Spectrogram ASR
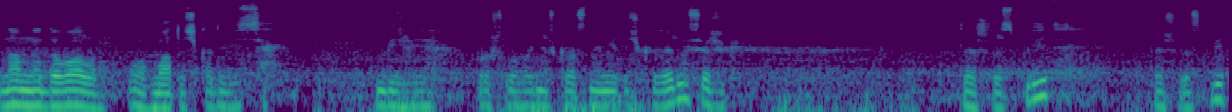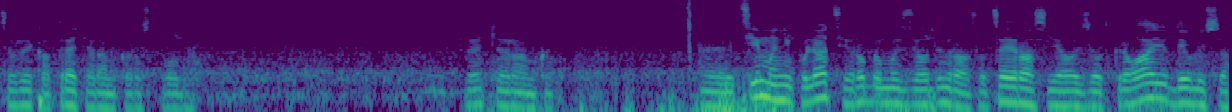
нам не давало. О, маточка, дивіться, бігає прошлогодня з красною міточкою. Видно, Сержик? Теж розпліт. Теж розпліт, це вже яка третя рамка розплоду. Третя рамка. Е, Ці маніпуляції робимо за один раз. Оцей раз я ось відкриваю, дивлюся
